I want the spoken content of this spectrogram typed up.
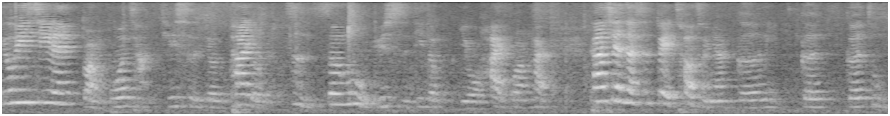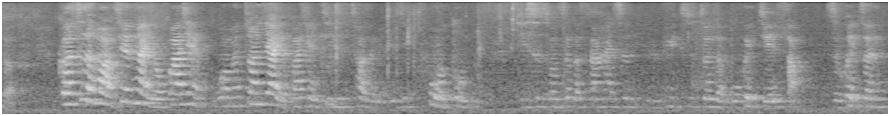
，UVC 呢，短波长，其实有它有致生物与死地的有害光害，它现在是被造成要隔离、隔隔住的。可是哈，现在有发现，我们专家有发现，其实造成免疫破洞，其实说这个伤害是与日俱增的，不会减少，只会增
